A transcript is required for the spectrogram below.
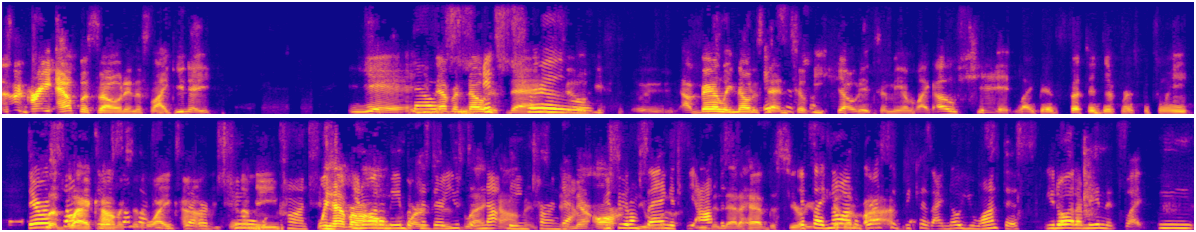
it's a great episode and it's like you know yeah, No, you never noticed that until he, I barely noticed that It's a, until he showed it to me. I'm like, oh shit! Like there's such a difference between there are the some black comics some and the white comics that are. And I too mean, we confident. have You know what I mean? Because they're used to not being turned down. You see what I'm saying? It's the even that opposite. have the It's like, no, I'm aggressive because I know you want this. You know what I mean? It's like, mm,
